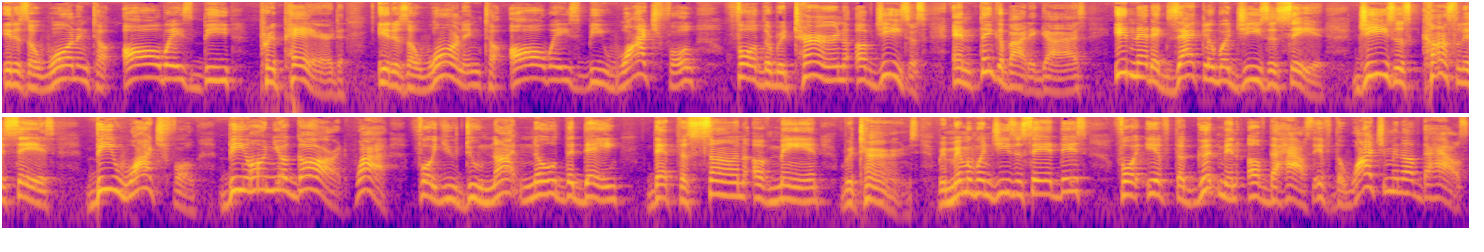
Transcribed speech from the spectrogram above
It is a warning to always be prepared. It is a warning to always be watchful for the return of Jesus. And think about it, guys. Isn't that exactly what Jesus said? Jesus constantly says, Be watchful, be on your guard. Why? For you do not know the day that the Son of Man returns. Remember when Jesus said this? For if the goodman of the house, if the watchman of the house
